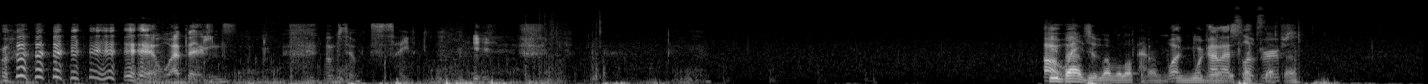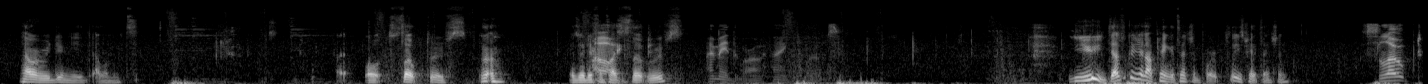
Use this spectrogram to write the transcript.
Weapons. I'm so excited. Too oh, bad wait, so level up on what- what kind of sloped tech stuff, roofs? However, we do need elements. Uh, Well, sloped roofs. is there different Oh, types of sloped roofs? I made the wrong thing. Oops. You. That's because you're not paying attention, Port. Please pay attention. Sloped.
